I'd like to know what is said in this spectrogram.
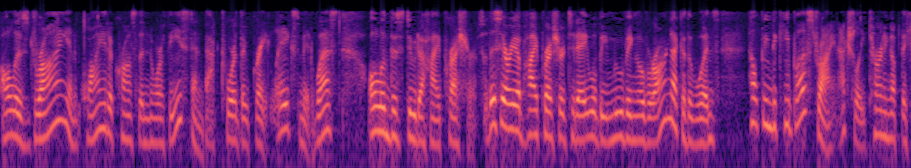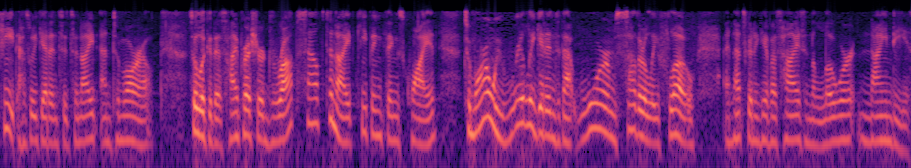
All is dry and quiet across the northeast and back toward the Great Lakes, Midwest. All of this due to high pressure. So this area of high pressure today will be moving over our neck of the woods, helping to keep us dry actually turning up the heat as we get into tonight and tomorrow. So look at this. High pressure drops south tonight, keeping things quiet. Tomorrow we really get into that warm southerly flow, and that's going to give us highs in the lower 90s.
